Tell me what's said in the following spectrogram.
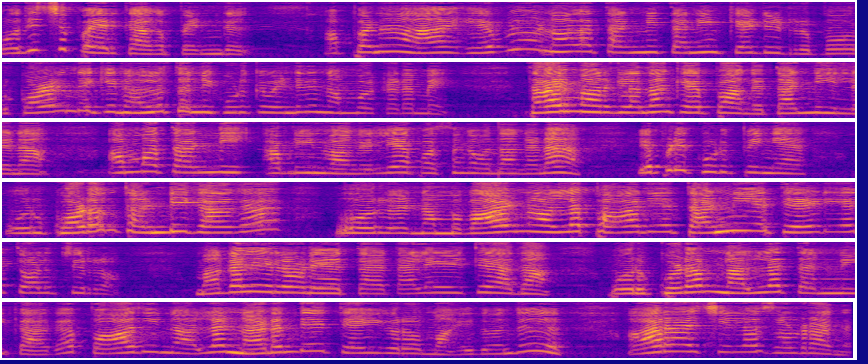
கொதிச்சு போயிருக்காங்க பெண்கள். அப்பனா எவ்வளவு நாளா தண்ணி தண்ணின்னு கேட்டுட்டு இருப்போம். ஒரு குழந்தைக்கு நல்ல தண்ணி கொடுக்க வேண்டியது நம்ம கடமை. தாய்மார்களை தான் கேட்பாங்க தண்ணி இல்லைன்னா. அம்மா தண்ணி அப்படின்வாங்க இல்லையா பசங்க வந்தாங்கன்னா. எப்படி கொடுப்பீங்க? ஒரு குடம் தண்ணிக்காக ஒரு நம்ம வாழ்நாள்ல பாதிய தண்ணியை தேடியே தொலைச்சிடுறோம். மகளிருடைய த தலையெழுத்தே அதான். ஒரு குடம் நல்ல தண்ணிக்காக பாதி நாள்ல நடந்தே தேய்கிறோமா? இது வந்து ஆராய்ச்சியெல்லாம் சொல்றாங்க.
